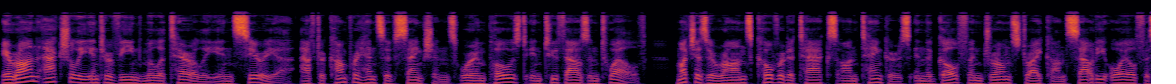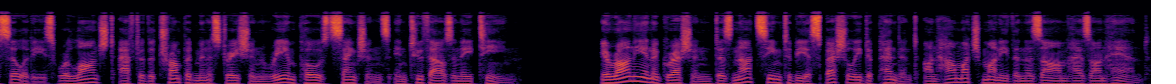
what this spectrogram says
Iran actually intervened militarily in Syria after comprehensive sanctions were imposed in 2012, much as Iran's covert attacks on tankers in the Gulf and drone strike on Saudi oil facilities were launched after the Trump administration reimposed sanctions in 2018. Iranian aggression does not seem to be especially dependent on how much money the Nezam has on hand.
